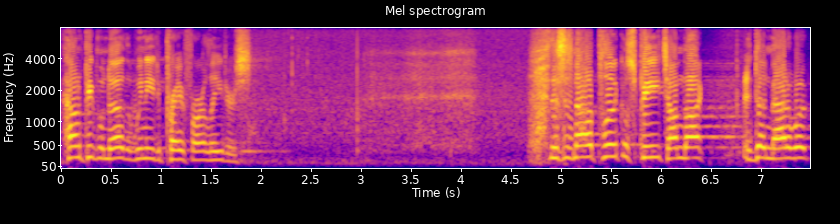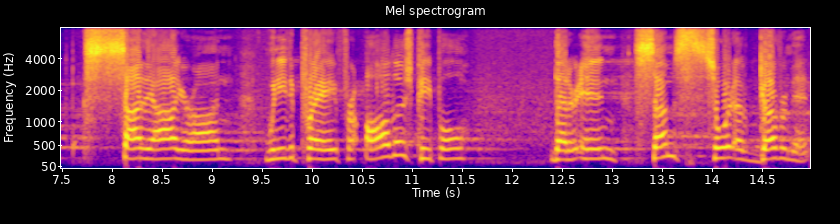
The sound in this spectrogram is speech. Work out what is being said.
How many people know that we need to pray for our leaders? This is not a political speech. I'm not it doesn't matter what side of the aisle you're on, we need to pray for all those people that are in some sort of government.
